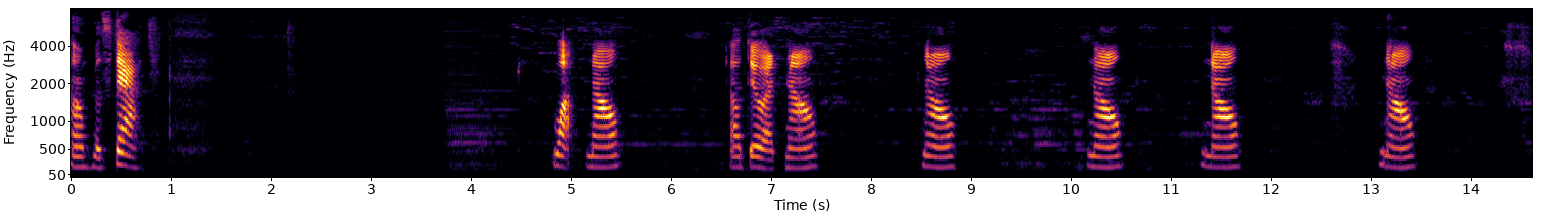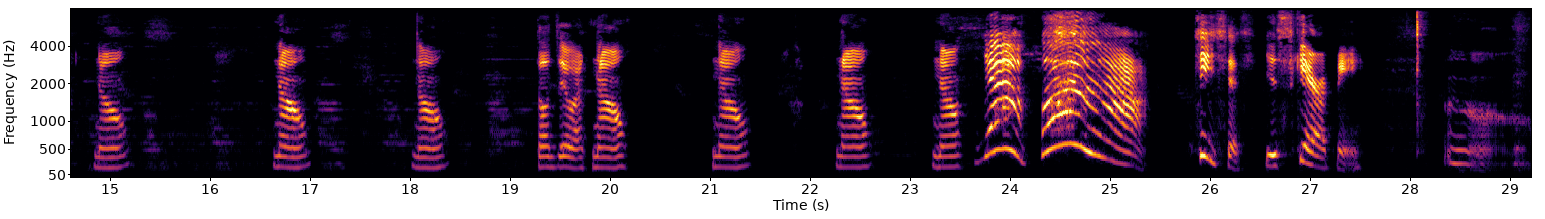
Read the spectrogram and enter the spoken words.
Um, was that? What? No. I'll do it. No. No. No. No. No. No. No. No. Don't do it. No. No. No. No. Yeah. Ah! Jesus, you scared me. Oh.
